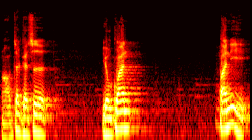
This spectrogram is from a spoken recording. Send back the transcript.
啊，这个是有关翻译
